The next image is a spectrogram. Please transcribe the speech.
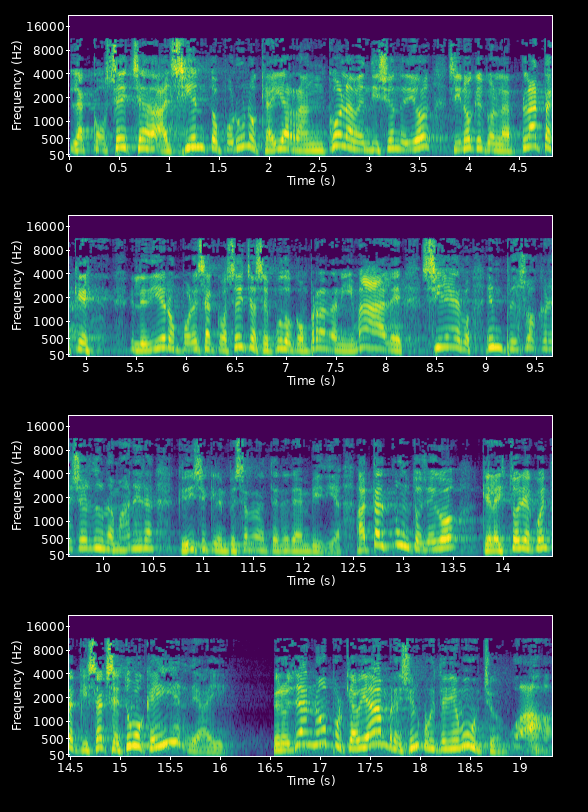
la cosecha al ciento por uno, que ahí arrancó la bendición de Dios, sino que con la plata que le dieron por esa cosecha se pudo comprar animales, siervos, empezó a crecer de una manera que dice que le empezaron a tener envidia. A tal punto llegó que la historia cuenta que Isaac se tuvo que ir de ahí. Pero ya no porque había hambre, sino porque tenía mucho. ¡Wow!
